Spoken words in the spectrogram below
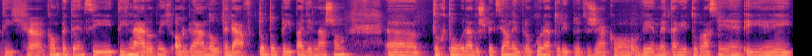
tých e, kompetencií tých národných orgánov, teda v tomto prípade v našom tohto úradu špeciálnej prokuratúry, pretože ako vieme, tak je to vlastne jej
